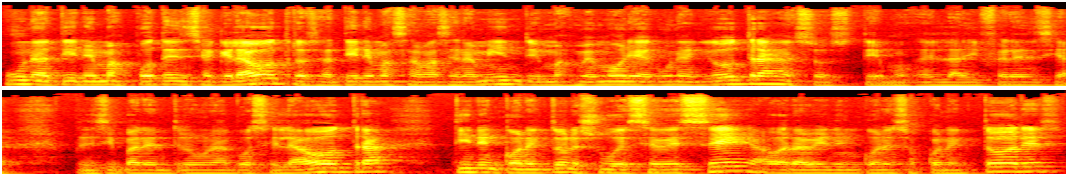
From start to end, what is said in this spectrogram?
Una tiene más potencia que la otra, o sea, tiene más almacenamiento y más memoria que una que otra. Eso es, es la diferencia principal entre una cosa y la otra. Tienen conectores USB-C, ahora vienen con esos conectores.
